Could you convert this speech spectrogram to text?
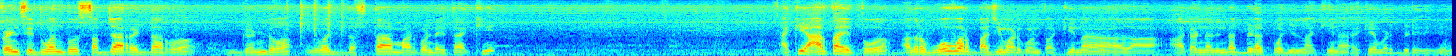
ಫ್ರೆಂಡ್ಸ್ ಇದು ಒಂದು ಸಬ್ಜಾ ರೆಡ್ಡಾರು ಗಂಡು ಇವಾಗ ದಸ್ತಾ ಮಾಡ್ಕೊಂಡೈತೆ ಅಕ್ಕಿ. ಅಕ್ಕಿ ಆರ್ತಾ ಇತ್ತು ಅದರ ಓವರ್ ಬಾಜಿ ಮಾಡ್ಕೊಂಡು ಅಕ್ಕಿನ, ಆ- ಕಣ್ಣದಿಂದ ಬಿಡಕ್ಕೆ ಹೋಗಿಲ್ಲ. ಅಕ್ಕಿನ ರೆಕ್ಕೆ ಬಡ್ದು ಬಿಟ್ಟಿದ್ದೀವಿ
